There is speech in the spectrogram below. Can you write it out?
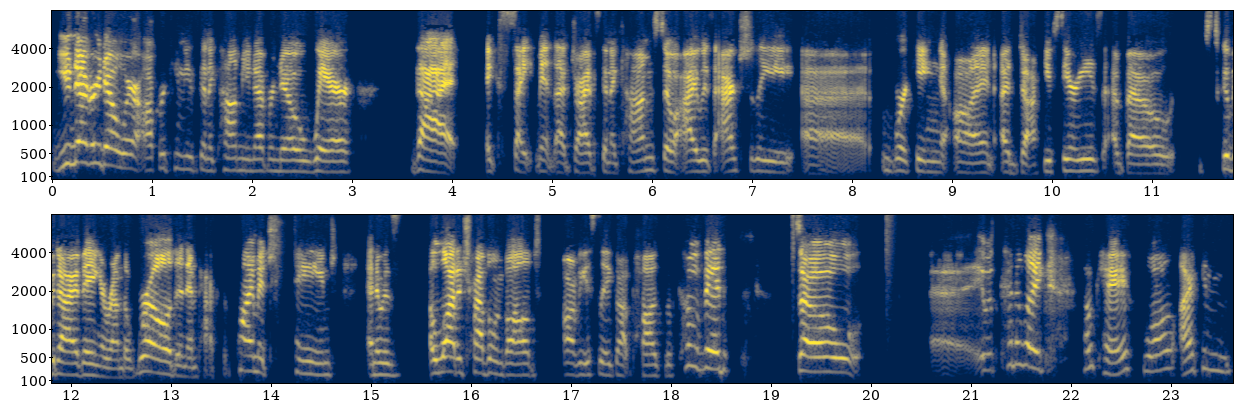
you never know where opportunity is gonna come. You never know where that excitement, that drive is gonna come. So I was actually uh, working on a docu series about scuba diving around the world and impacts of climate change, and it was a lot of travel involved. Obviously, it got paused with COVID. So uh, it was kind of like, okay, well, I can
